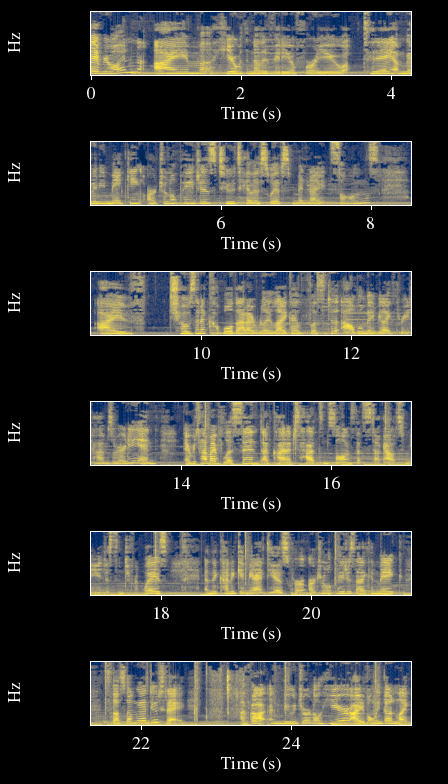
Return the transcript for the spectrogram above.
Hey everyone, I'm here with another video for you. Today I'm going to be making art journal pages to Taylor Swift's Midnight songs. I've chosen a couple that I really like. I've listened to the album maybe like three times already and every time I've listened I've kind of just had some songs that stuck out to me just in different ways and they kind of give me ideas for art journal pages that I can make. So that's what I'm going to do today. I've got a new journal here. I've only done like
